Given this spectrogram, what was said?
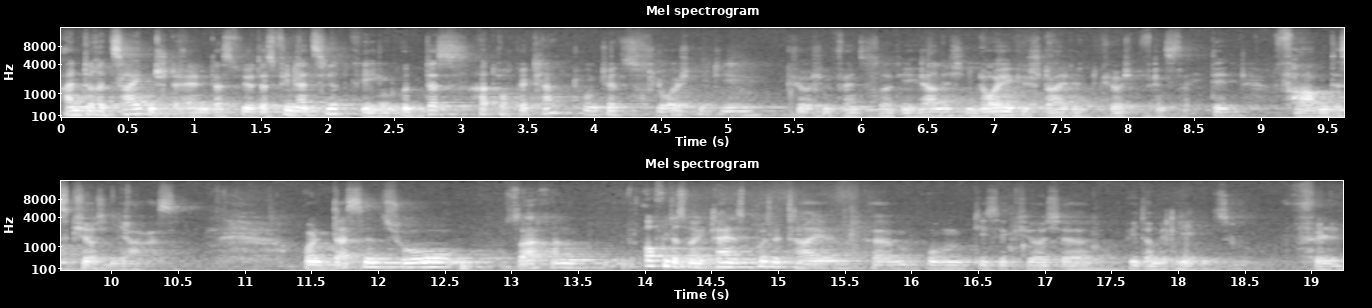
andere Zeiten stellen, dass wir das finanziert kriegen. Und das hat auch geklappt und jetzt leuchten die Kirchenfenster, die herrlichen neu gestalteten Kirchenfenster in den Farben des Kirchenjahres. Und das sind so Sachen, auch wieder so ein kleines Puzzleteil, ähm, um diese Kirche wieder mit Leben zu füllen.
